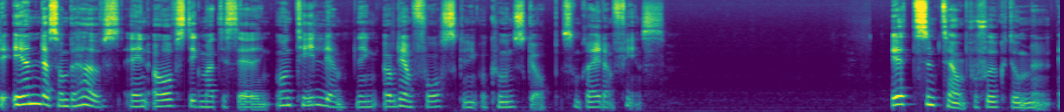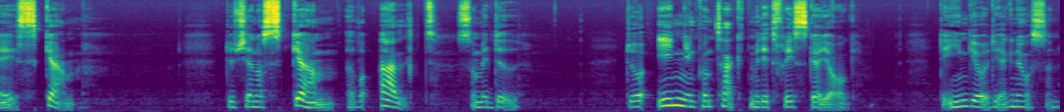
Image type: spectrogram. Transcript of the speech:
Det enda som behövs är en avstigmatisering och en tillämpning av den forskning och kunskap som redan finns. Ett symptom på sjukdomen är skam. Du känner skam över allt som är du. Du har ingen kontakt med ditt friska jag. Det ingår i diagnosen.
